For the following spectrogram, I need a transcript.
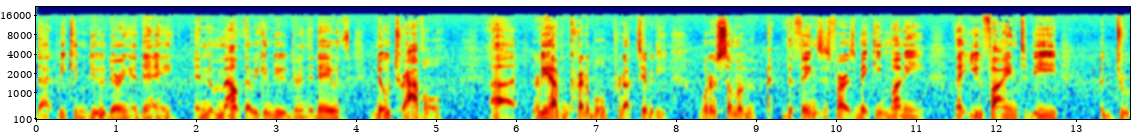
that we can do during a day and amount that we can do during the day with no travel. Uh, We have incredible productivity. What are some of the things as far as making money that you find to be a dr-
